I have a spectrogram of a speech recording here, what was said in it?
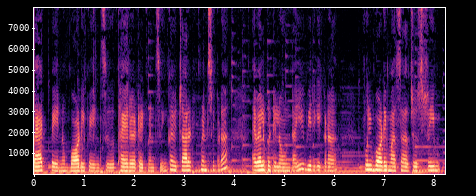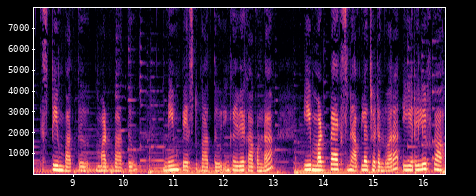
back pain body pains thyroid treatments ఇంకా చాలా ట్రీట్మెంట్స్ ఇక్కడ అవైలబిలిటీలో ఉంటాయి. వీరికి ఇక్కడ full body massage stream steam bath mud bath neem paste bath ఇంకా ఇవే కాకుండా ఈ మడ్ ప్యాక్స్ని అప్లై చేయడం ద్వారా ఈ రిలీఫ్గా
